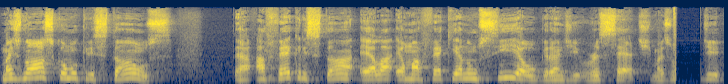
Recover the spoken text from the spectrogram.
Mas nós, como cristãos, a fé cristã ela é uma fé que anuncia o grande reset, mas grande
